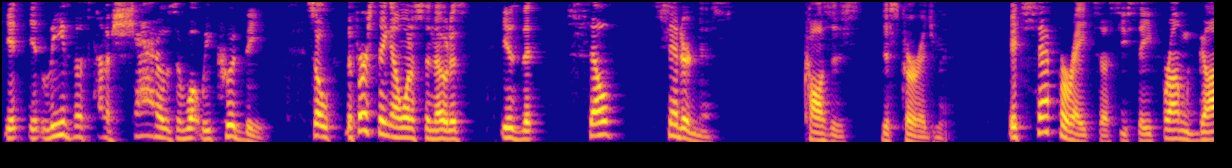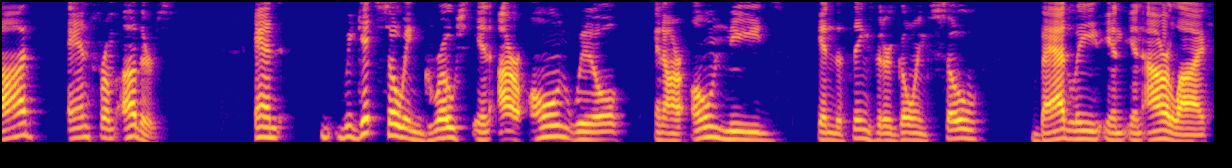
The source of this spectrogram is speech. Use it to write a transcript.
It, it leaves us kind of shadows of what we could be. So the first thing I want us to notice is that self-centeredness causes discouragement. It separates us, you see, from God and from others. And we get so engrossed in our own will and our own needs in the things that are going so badly in, in our life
